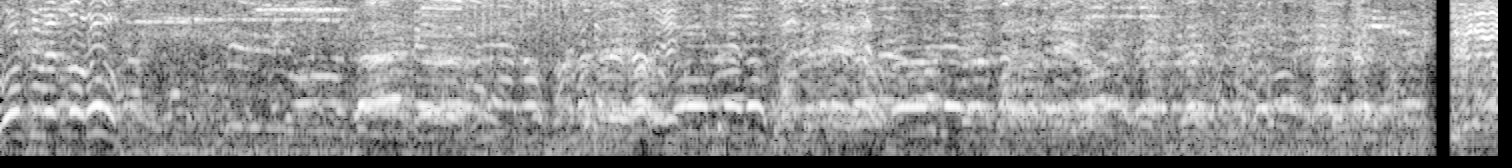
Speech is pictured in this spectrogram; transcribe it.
రోడ్లు వేస్తారు దగ్గర దగ్గర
